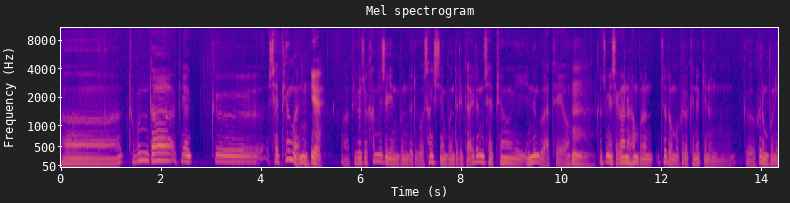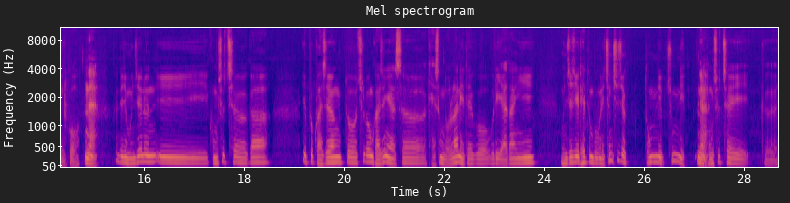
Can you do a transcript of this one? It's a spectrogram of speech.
어, 두 분 다 그냥 그 세평은 예. 어, 비교적 합리적인 분들이고 상식적인 분들이다 이런 세 평이 있는 것 같아요. 음. 그 중에 제가 아는 한 분은 저도 뭐 그렇게 느끼는 그 그런 분이고. 네. 근데 이제 문제는 이 공수처가 입국 과정 또 출범 과정에서 계속 논란이 되고 우리 야당이 문제제기를 했던 부분이 정치적 독립, 중립, 네. 공수처의 그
